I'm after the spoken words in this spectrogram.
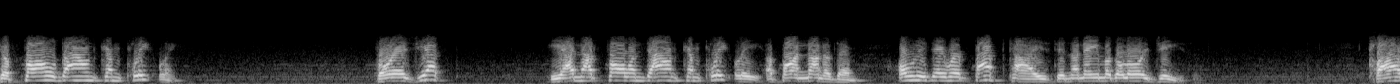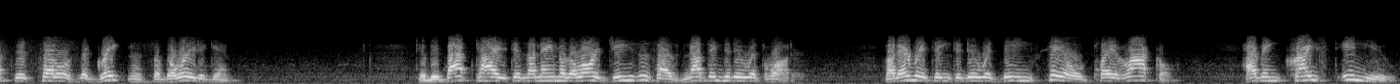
to fall down completely. For as yet he had not fallen down completely upon none of them, only they were baptized in the name of the Lord Jesus. Class, this settles the greatness of the Word again. To be baptized in the name of the Lord Jesus has nothing to do with water, but everything to do with being filled, plerako, having Christ in you,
